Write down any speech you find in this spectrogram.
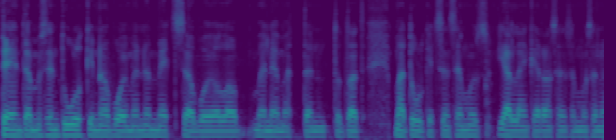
teen tämmöisen tulkinnan, voi mennä metsään, voi olla menemättä. Nyt, tota, että mä tulkitsen semmos, jälleen kerran sen semmoisena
